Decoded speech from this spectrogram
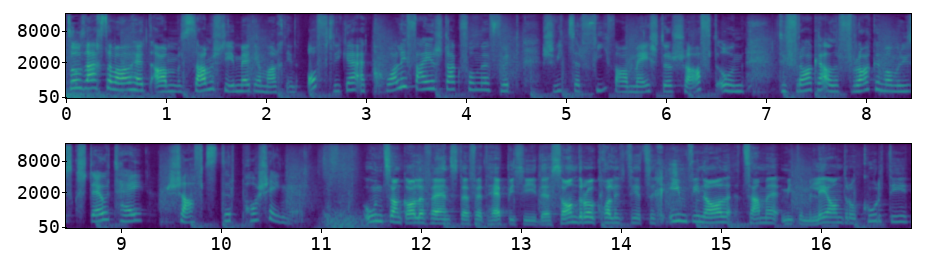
Zum sechsten Mal hat am Samstag im Mediamarkt in Oftrigen ein Qualifier stattgefunden für die Schweizer FIFA-Meisterschaft. Und die Frage aller Fragen, die wir uns gestellt haben, schafft es der Poschinger? Und St. Gallen-Fans dürfen happy sein. Der Sandro qualifiziert sich im Finale zusammen mit dem Leandro Curti.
